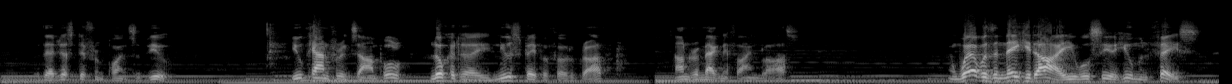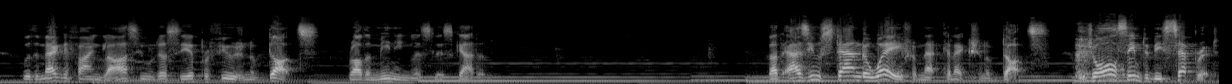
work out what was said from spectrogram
but they're just different points of view. You can, for example, look at a newspaper photograph under a magnifying glass, and where with the naked eye you will see a human face, with the magnifying glass you will just see a profusion of dots, rather meaninglessly scattered. But as you stand away from that connection of dots, which all seem to be separate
